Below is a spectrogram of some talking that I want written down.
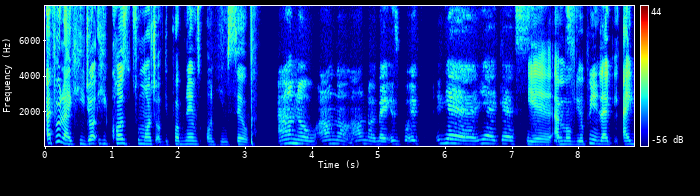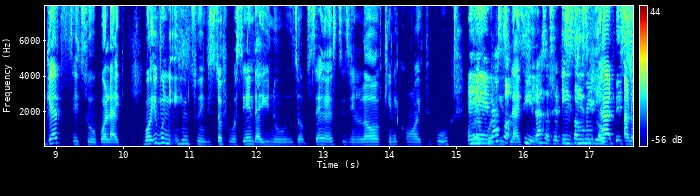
I feel like he just he caused too much of the problems on himself. I don't know. I don't know. I don't know. Like it's, it, yeah, yeah. I guess. Yeah, I I'm of the opinion. Like I get it too, but like, but even him too in the stuff he was saying that you know he's obsessed, he's in love, Con, if people And that's what. like see, that's actually the he's, summary he's, he had an show.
